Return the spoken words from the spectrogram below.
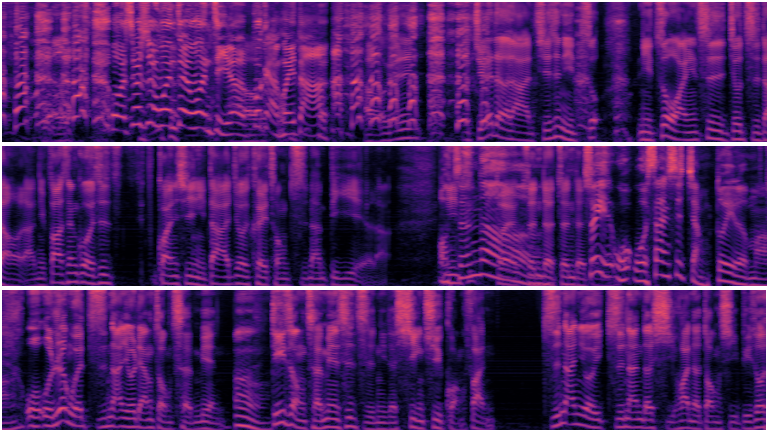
我就是问对问题了？不敢回答。好，我跟你，我觉得啦，其实你做你做完一次就知道了啦，你发生过一次关系，你大概就可以从直男毕业了啦。哦，真的，对，真的。真的。所以我我算是讲对了吗？我我认为直男有两种层面，嗯，第一种层面是指你的兴趣广泛，直男有直男的喜欢的东西，比如说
